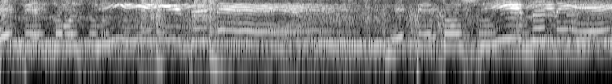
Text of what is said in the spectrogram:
હેતે તો શીદને હેતે તો શીદને કરાવ્યા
